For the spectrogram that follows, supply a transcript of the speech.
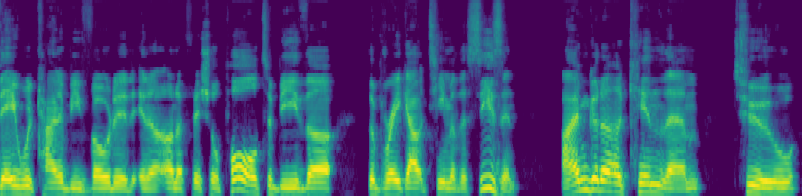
they would kind of be voted in an unofficial poll to be the the breakout team of the season. I'm going to akin them to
